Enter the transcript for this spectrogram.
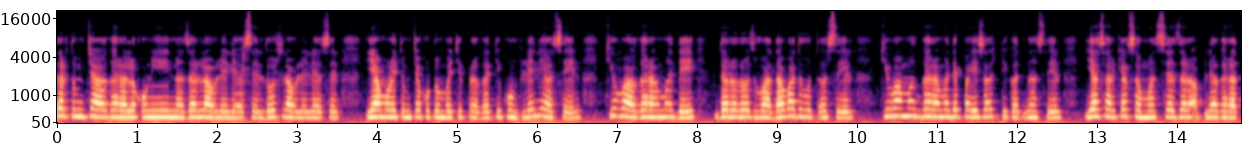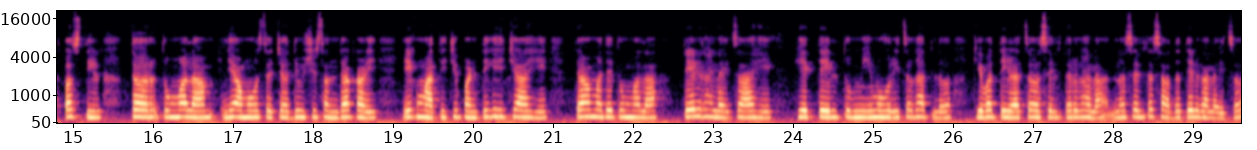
तर तुमच्या घराला कोणी नजर लावलेली असेल दोष लावलेले असेल यामुळे तुमच्या कुटुंबाची प्रगती खुंटलेली असेल किंवा घरामध्ये दररोज वादावाद होत असेल किंवा मग घरामध्ये पैसाच टिकत नसेल यासारख्या समस्या जर आपल्या घरात असतील तर तुम्हाला या अमावस्याच्या दिवशी संध्याकाळी एक मातीची पणती घ्यायची आहे. त्यामध्ये तुम्हाला तेल घालायचं आहे. हे तेल तुम्ही मोहरीचं घातलं किंवा तिळाचं असेल तर घाला नसेल तर साधं तेल घालायचं.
